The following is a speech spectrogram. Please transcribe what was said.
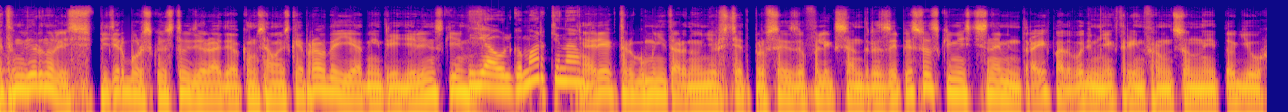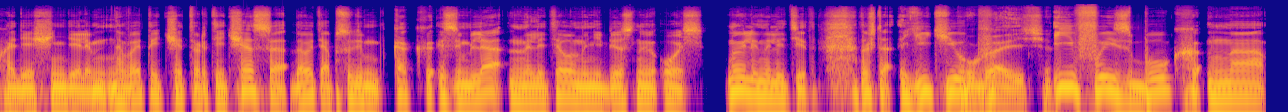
Это мы вернулись в петербургскую студию радио «Комсомольская правда». Я Дмитрий Делинский. Я Ольга Маркина. Ректор гуманитарного университета профсоюзов Александр Записоцкий. Вместе с нами на троих подводим некоторые информационные итоги уходящей недели. В этой четверти часа давайте обсудим, как Земля налетела на небесную ось. Ну или налетит. Потому что YouTube Пугаете. и Facebook на,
